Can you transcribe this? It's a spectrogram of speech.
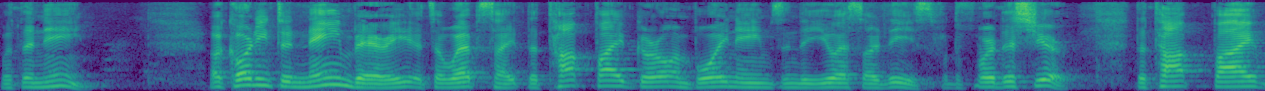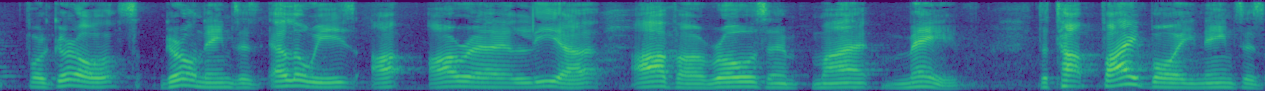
with a name. According to Nameberry, it's a website, the top five girl and boy names in the U.S. are these for, the, for this year. The top five for girls, girl names is Eloise, Aurelia, Ava, Rose, and Maeve. The top five boy names is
